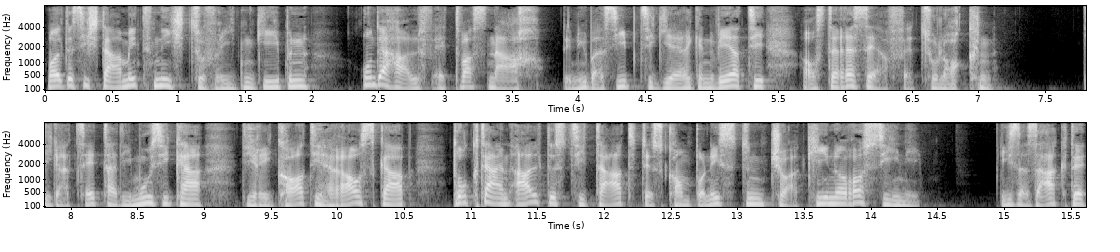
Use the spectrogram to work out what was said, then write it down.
wollte sich damit nicht zufrieden geben und er half etwas nach, den über 70-jährigen Verti aus der Reserve zu locken. Die Gazzetta di Musica, die Ricordi herausgab, druckte ein altes Zitat des Komponisten Gioacchino Rossini. Dieser sagte,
